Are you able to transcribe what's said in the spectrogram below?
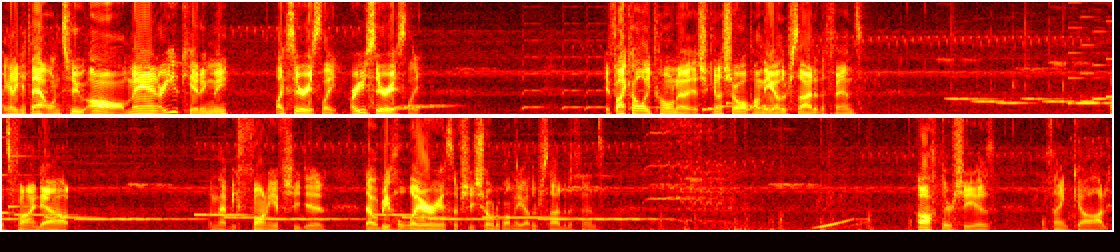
I gotta get that one too. Oh man, are you kidding me? Like seriously, are you seriously? If I call Epona, is she gonna show up on the other side of the fence? Let's find out. Wouldn't that be funny if she did? That would be hilarious if she showed up on the other side of the fence. Oh, there she is. Well, thank God.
